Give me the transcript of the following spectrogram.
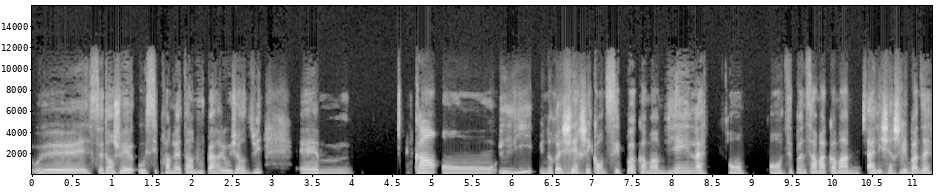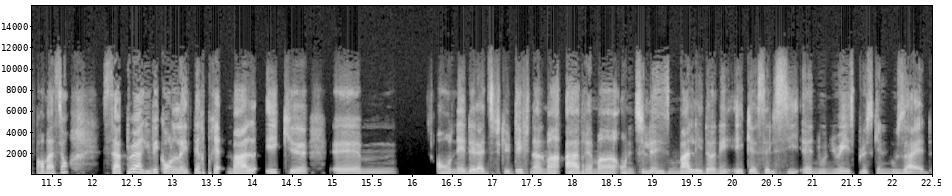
euh, ce dont je vais aussi prendre le temps de vous parler aujourd'hui, quand on lit une recherche et qu'on ne sait pas comment bien on, ne sait pas nécessairement comment aller chercher les bonnes informations, ça peut arriver qu'on l'interprète mal et que on ait de la difficulté finalement à vraiment, on utilise mal les données et que celles-ci euh, nous nuisent plus qu'elles nous aident.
